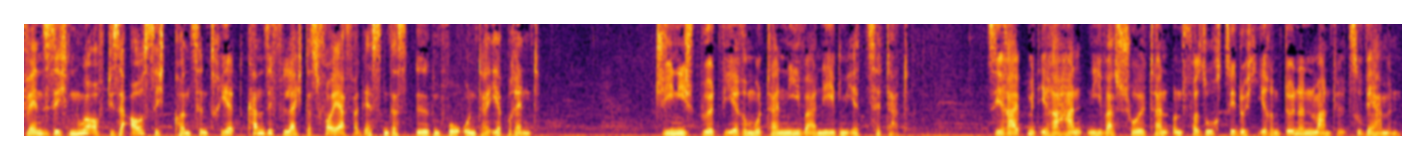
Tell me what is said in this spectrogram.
Wenn sie sich nur auf diese Aussicht konzentriert, kann sie vielleicht das Feuer vergessen, das irgendwo unter ihr brennt. Jeannie spürt, wie ihre Mutter Niva neben ihr zittert. Sie reibt mit ihrer Hand Nivas Schultern und versucht sie durch ihren dünnen Mantel zu wärmen.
